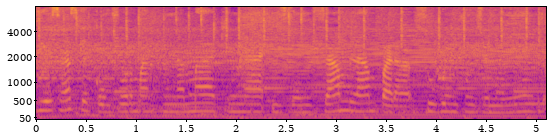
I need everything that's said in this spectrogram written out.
piezas que conforman una máquina y se ensamblan para su buen funcionamiento.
